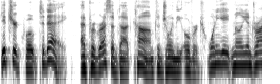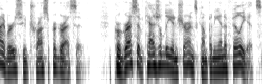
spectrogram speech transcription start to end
Get your quote today at progressive.com to join the over 28 million drivers who trust Progressive. Progressive Casualty Insurance Company and Affiliates.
